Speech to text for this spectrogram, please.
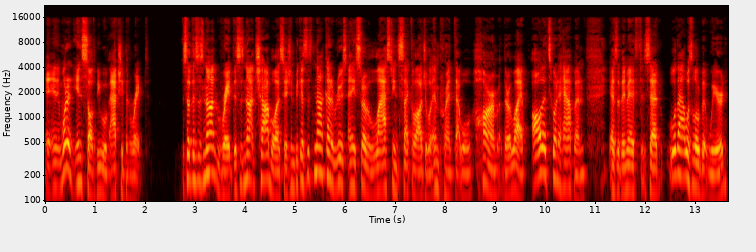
And, what an insult to people who have actually been raped. So this is not rape, this is not child molestation because it's not going to produce any sort of lasting psychological imprint that will harm their life. All that's going to happen is that they may have said, well, that was a little bit weird.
